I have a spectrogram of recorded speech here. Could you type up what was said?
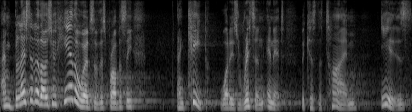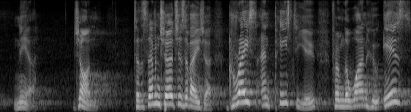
and blessed are those who hear the words of this prophecy and keep what is written in it, because the time is near. John, to the seven churches of Asia, grace and peace to you from the one who is,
